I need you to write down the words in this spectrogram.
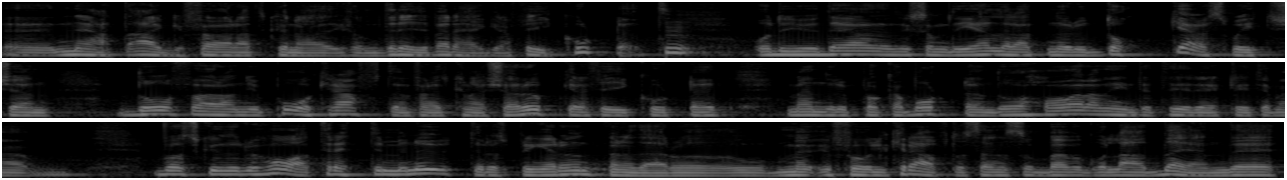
eh, nätagg för att kunna liksom, driva det här grafikkortet. Och det är ju det liksom, det gäller att när du dockar switchen då för han ju på kraften för att kunna köra upp grafikkortet. Men när du plockar bort den då har han inte tillräckligt. Jag menar, vad skulle du ha? 30 minuter att springa runt med den där och, och med full kraft och sen så behöva gå och ladda igen. Det,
